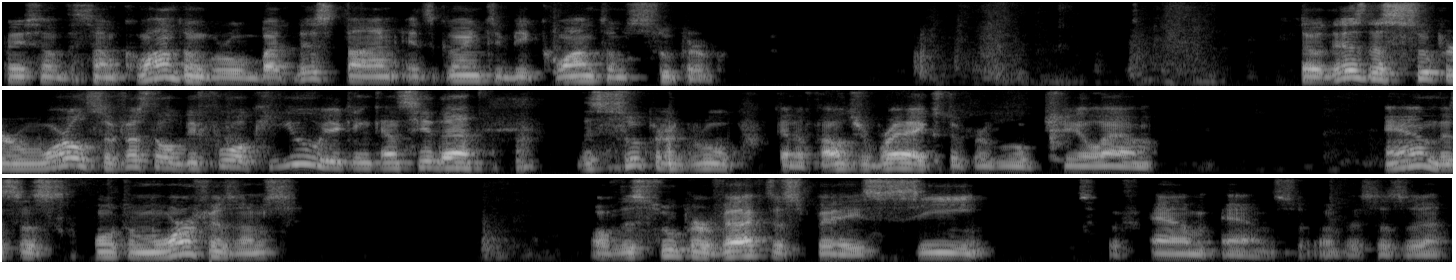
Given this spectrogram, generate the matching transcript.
based on some quantum group, but this time it's going to be quantum supergroup. So this is the super world. So first of all, before Q, you can consider the supergroup, kind of algebraic supergroup GLM. And this is automorphisms of the super vector space C of MN. So this is a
